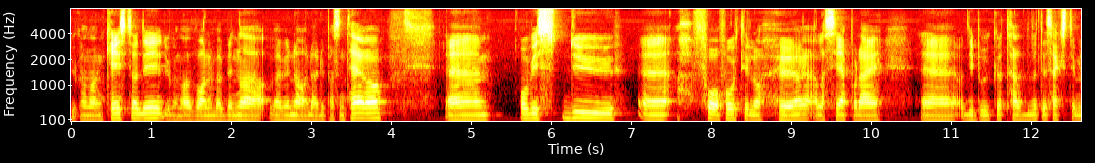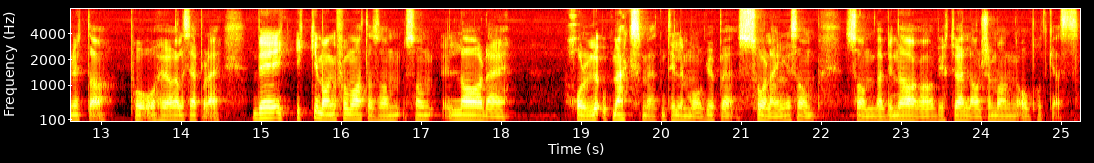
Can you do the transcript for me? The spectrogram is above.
Du kan ha en case study, du kan ha et vanlig webinar, webinar der du presenterer. Eh, og hvis du eh, får folk til å høre eller se på deg, eh, og de bruker 30-60 minutter på å høre eller se på deg. Det er ikke mange formater som, som lar deg holde oppmerksomheten til en målgruppe så lenge som, som webinarer, virtuelle arrangementer og podkast.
